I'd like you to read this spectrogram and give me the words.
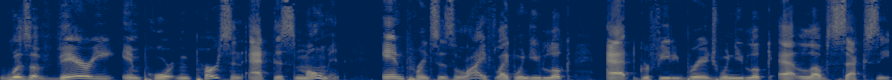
was a very important person at this moment in Prince's life. Like when you look at Graffiti Bridge, when you look at Lovesexy,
